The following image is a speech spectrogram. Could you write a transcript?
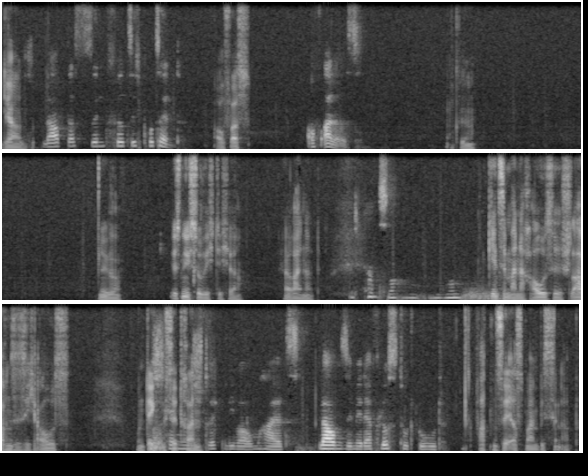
Ja, Ich glaube, das sind 40 Prozent auf was? auf alles. Okay. Ja. Ist nicht so wichtig, ja. Herr Reinhardt. Ich kann es noch. Gehen Sie mal nach Hause, schlafen Sie sich aus und denken ich Sie häng den dran. Strick lieber um den Hals. Glauben Sie mir, der Fluss tut gut. Warten Sie erstmal ein bisschen ab.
